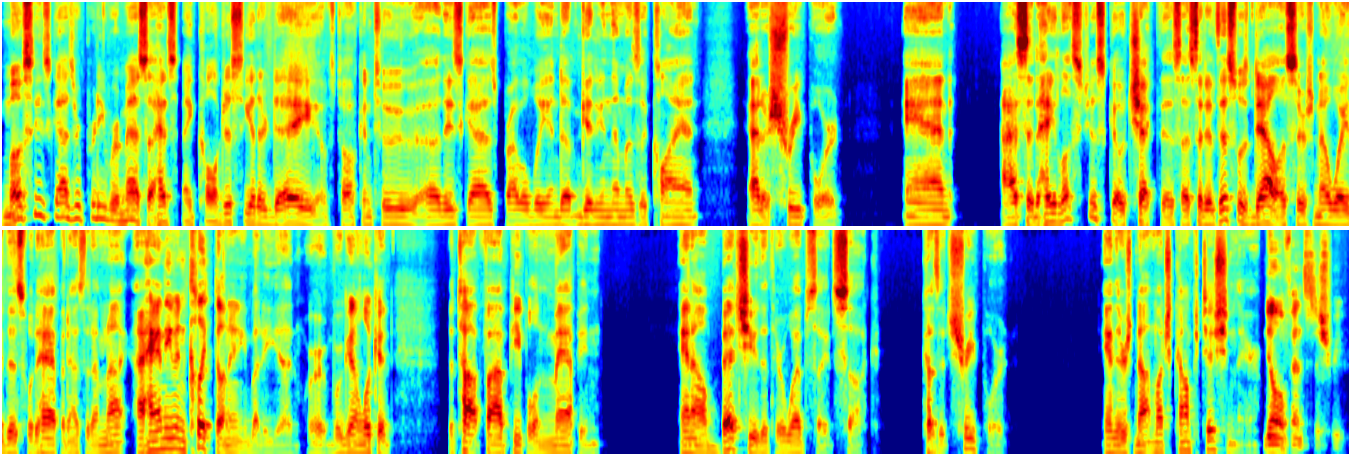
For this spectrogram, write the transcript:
most of these guys are pretty remiss. I had somebody call just the other day. I was talking to uh, these guys, probably end up getting them as a client out of Shreveport. And I said, hey, let's just go check this. I said, if this was Dallas, there's no way this would happen. I said, I'm not, I hadn't even clicked on anybody yet. We're, we're going to look at the top five people in mapping. And I'll bet you that their websites suck because it's Shreveport. And there's not much competition there. No offense to Shreveport.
